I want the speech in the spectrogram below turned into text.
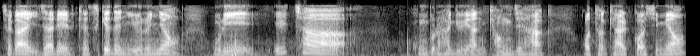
제가 이 자리에 이렇게 쓰게 된 이유는요. 우리 1차 공부를 하기 위한 경제학 어떻게 할 것이며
